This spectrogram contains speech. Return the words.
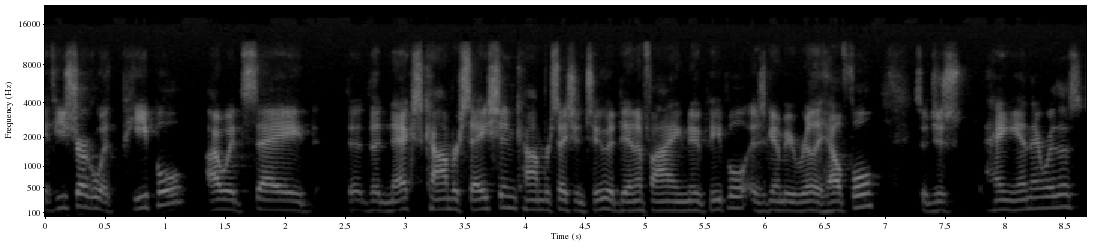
if you struggle with people, I would say the, the next conversation, conversation two, identifying new people, is going to be really helpful. So just hang in there with us.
